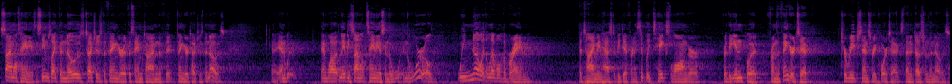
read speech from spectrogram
simultaneous. It seems like the nose touches the finger at the same time the fi- finger touches the nose. Okay, and, and while it may be simultaneous in the, in the world, we know at the level of the brain the timing has to be different. It simply takes longer for the input from the fingertip to reach sensory cortex than it does from the nose.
